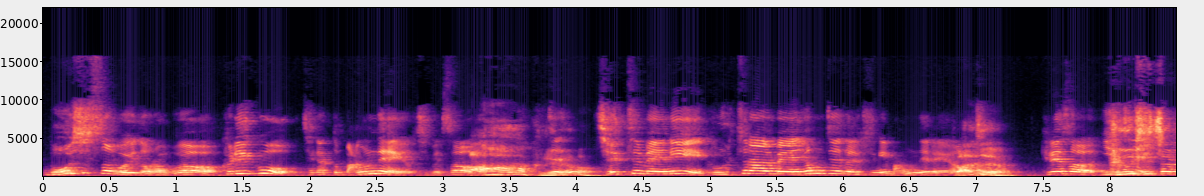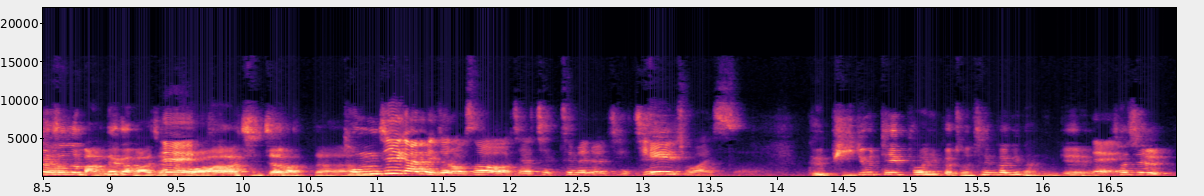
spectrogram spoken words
멋있어 보이더라고요. 그리고 제가 또 막내예요 집에서. 아 그래요? 제, 제트맨이 그 울트라맨 형제들 중에 막내래요. 맞아요. 그래서 이그 시점에서는 막내가 맞아요. 네, 와 저- 진짜 맞다. 동질감이 들어서 제가 제트맨을 제, 제일 좋아했어요. 그 비디오 테이프 하니까 전 생각이 나는 게 네. 사실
